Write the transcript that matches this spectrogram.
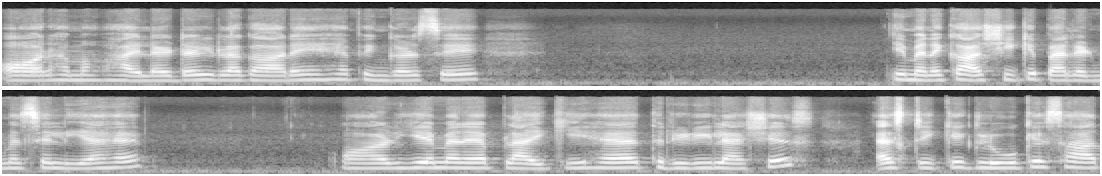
और हम हाइलाइटर लगा रहे हैं फिंगर से। ये मैंने काशी के पैलेट में से लिया है। और ये मैंने अप्लाई की है three D lashes S T के ग्लू के साथ।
